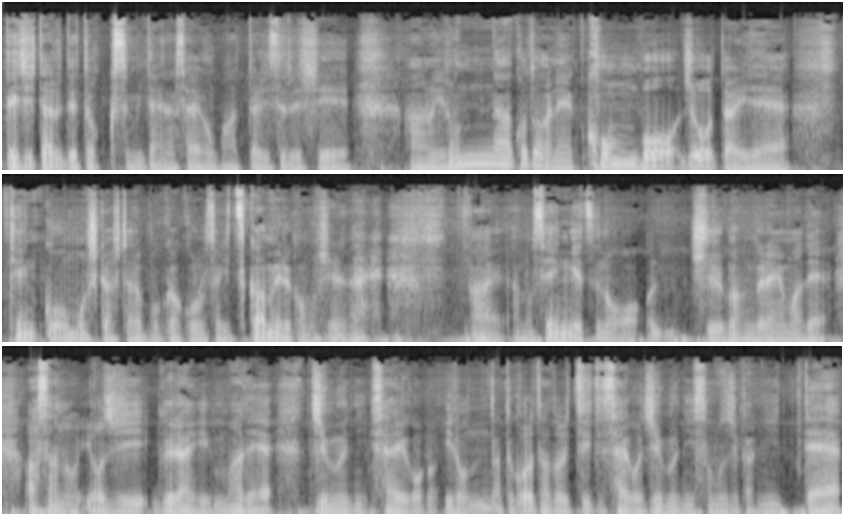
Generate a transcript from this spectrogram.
デジタルデトックスみたいな作用もあったりするし、あの、いろんなことがね、コンボ状態で、健康をもしかしたら僕はこの先つかめるかもしれない。はい。あの、先月の中盤ぐらいまで、朝の4時ぐらいまで、ジムに最後の、いろんなところたどり着いて、最後ジムにその時間に行って、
